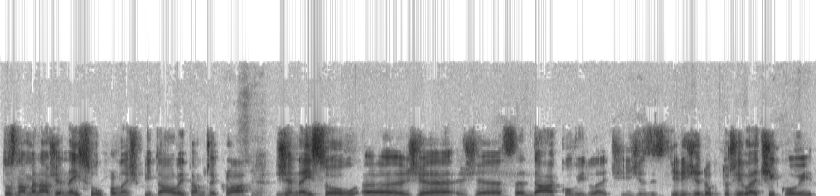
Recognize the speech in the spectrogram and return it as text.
To znamená, že nejsou plné špitály, tam řekla, že nejsou, eh, že, že se dá covid léčit, že zjistili, že doktoři léčí covid,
